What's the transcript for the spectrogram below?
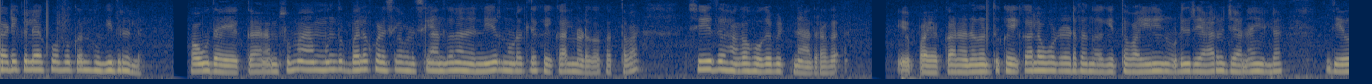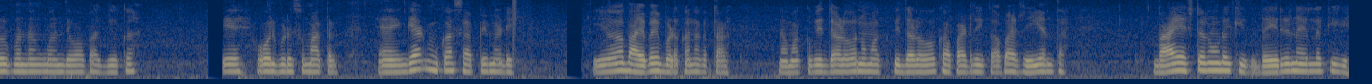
ಗಾಡಿ ಕಲೆ ಹೋಗ್ಬೇಕಂತ ಹೋಗಿದ್ರಲ್ಲ. ಹೌದಾ ಯಾಕ ನಮ್ಮ ಸುಮ್ಮ ಮುಂದಕ್ಕೆ ಬಲಕ್ಕೆ ಹೊಳಸ್ಕೆ ಹೊಳಸ್ಕೆ ಅಂದ್ರೆ ನಾನು ನೀರು ನೋಡತ್ಲೆ ಕೈಕಾಲು ನಡ್ಗಕತ್ತವ. ಸೀದಾ ಹಂಗೆ ಹೋಗೇ ಬಿಟ್ನೆ ಅದ್ರಾಗ. ಯಪ್ಪ ಯಾಕ ನನಗಂತೂ ಕೈಕಾಲ ಓಡಾಡ್ದಂಗೆ ಆಗಿತ್ತವ ಇಲ್ಲಿ ನೋಡಿದ್ರೆ ಯಾರು ಜನ ಇಲ್ಲ. ದೇವ್ರು ಬಂದಂಗೆ ಬಂದೇವ ಭಾಗ್ಯಕ್ಕ. ಏ, ಹೋಲ್ ಬಿಡು ಸುಮಾತ ಹೆಂಗೆ ಮುಖ ಸಾಪಿ ಮಾಡಿ. ಏ, ಬಾಯ್ ಬಾಯ್ ಬಡ್ಕನಾಗತ್ತಾಳ. ನಮ್ಮಕ್ಕ ಬಿದ್ದಾಳೋ ನಮ್ಮಕ್ಕ ಬಿದ್ದಾಳೋ, ಕಾಪಾಡ್ರಿ ಕಾಪಾಡ್ರಿ ಅಂತ. ಬಾಯ್ ಅಷ್ಟೇ ನೋಡೋಕಿದ್ದು ಧೈರ್ಯನೇ ಇಲ್ಲಕ್ಕಿಗೆ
